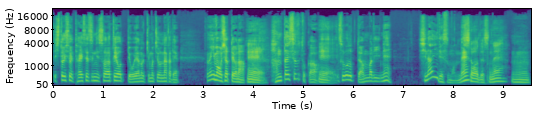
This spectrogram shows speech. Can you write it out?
一人一人大切に育てようって親の気持ちの中で今おっしゃったような、え反対するとか、えそういうことってあんまりねしないですもんね。そうですね。うん。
